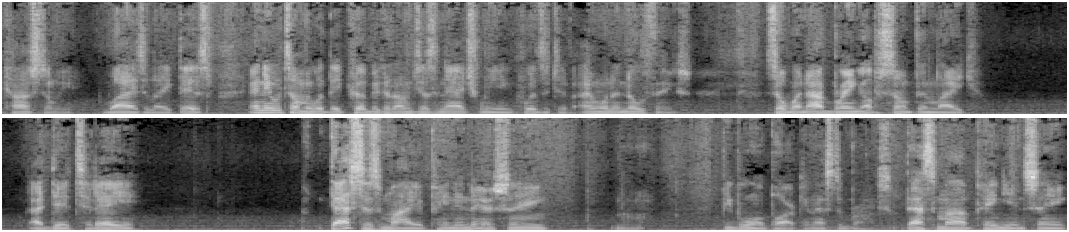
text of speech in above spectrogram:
constantly. Why is it like this? And they would tell me what they could because I'm just naturally inquisitive. I want to know things. So when I bring up something like I did today, that's just my opinion. They're saying no, people want parking. That's the Bronx. That's my opinion saying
